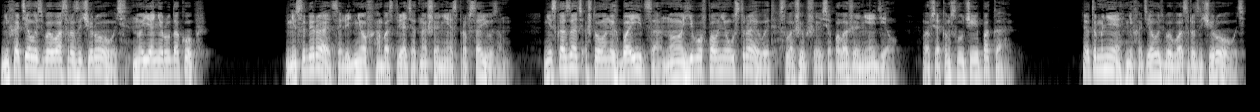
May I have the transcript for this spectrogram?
Не хотелось бы вас разочаровывать, но я не рудокоп, не собирается Леднев обострять отношения с профсоюзом. Не сказать, что он их боится, но его вполне устраивает сложившееся положение дел. Во всяком случае, пока. Это мне не хотелось бы вас разочаровывать,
